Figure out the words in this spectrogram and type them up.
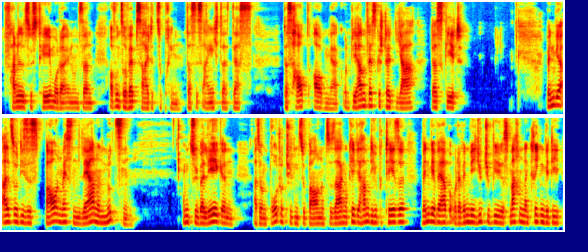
Funnel-System oder in unseren, auf unsere Webseite zu bringen? Das ist eigentlich das, das, das Hauptaugenmerk. Und wir haben festgestellt, ja, das geht. Wenn wir also dieses Bauen, Messen, Lernen nutzen, um zu überlegen, also um Prototypen zu bauen und zu sagen, okay, wir haben die Hypothese, wenn wir Werbe oder wenn wir YouTube-Videos machen, dann kriegen wir die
